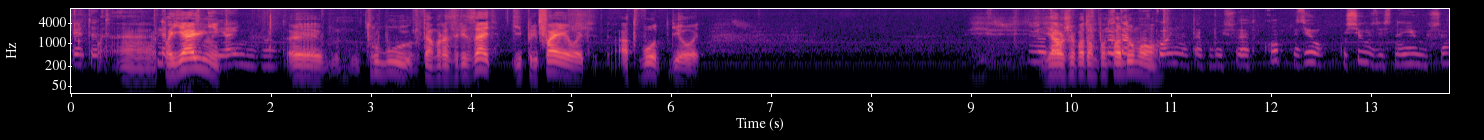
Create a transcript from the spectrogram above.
Этот. э, паяльник, паяльник, э, трубу там разрезать и припаивать, отвод делать. Ну, Я так- уже потом ну, так подумал. прикольно, так будешь сюда так, хоп, сделал, кусил здесь на и все.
